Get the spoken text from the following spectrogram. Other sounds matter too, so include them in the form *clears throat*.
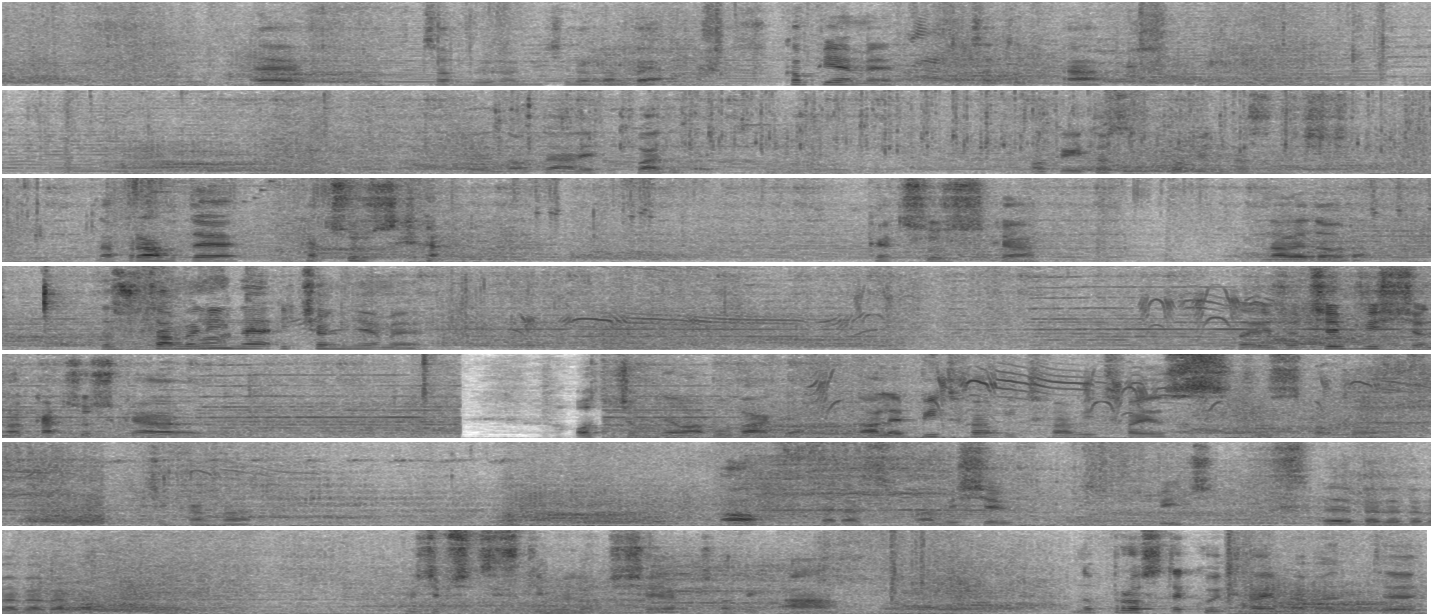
F. Co wy robicie? Dobra, B. Kopiemy. Co tu? A. Eee, No dalej, układy daj. Okej, to co powinno zniszczyć. Naprawdę, kaczuszka. Kaczuszka. No ale dobra. Zarzucamy linę i ciągniemy. No i rzeczywiście, no kaczuszka odciągnęła uwagę. No ale bitwa, bitwa, bitwa jest, jest spoko, ciekawa. O, teraz mamy się bić. E, się przyciski mylą dzisiaj jakoś. Okej, A. No proste quick time eventy.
